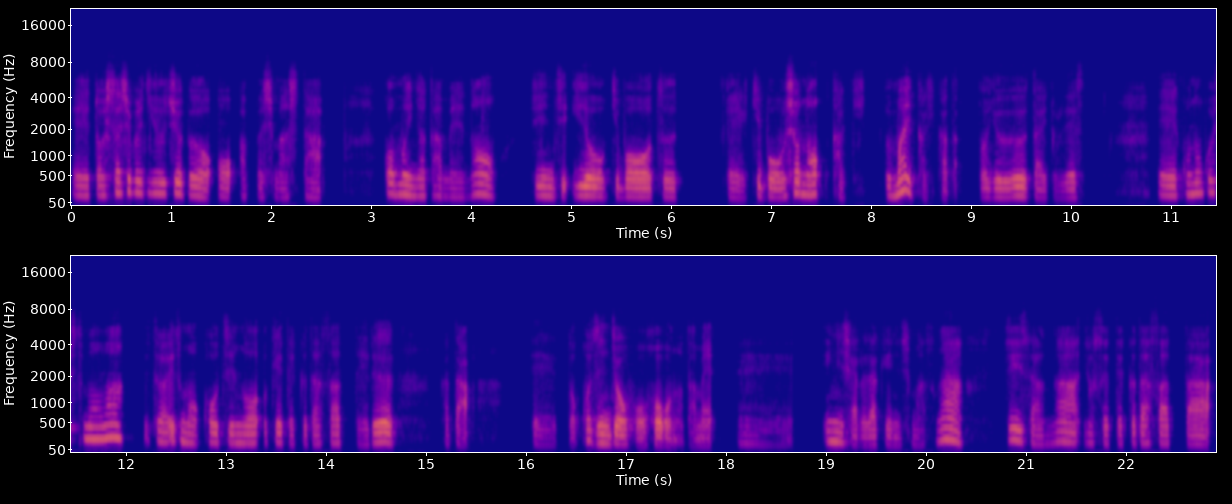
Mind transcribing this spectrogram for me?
えっ、ー、と、久しぶりに YouTube をアップしました。公務員のための人事異動希望通、えー、希望書の書き、うまい書き方というタイトルです。で、このご質問は、実はいつもコーチングを受けてくださっている方、え、ー、と、個人情報保護のため、えー、イニシャルだけにしますが、G さんが寄せてくださった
